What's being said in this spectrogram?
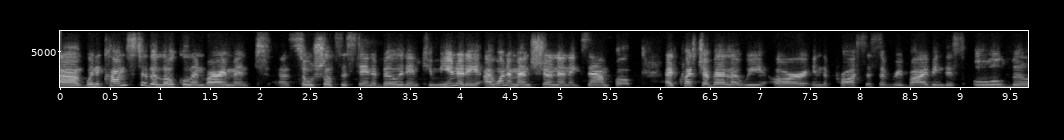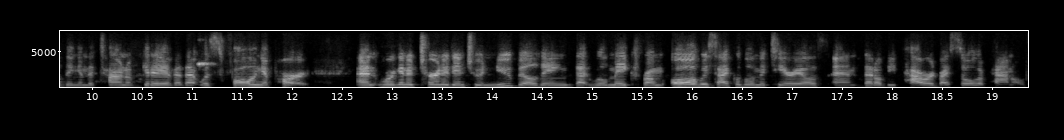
Uh, when it comes to the local environment, uh, social sustainability, and community, I want to mention an example. At Querciabella, we are in the process of reviving this old building in the town of Greve that was falling apart. And we're going to turn it into a new building that will make from all recyclable materials and that'll be powered by solar panels.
